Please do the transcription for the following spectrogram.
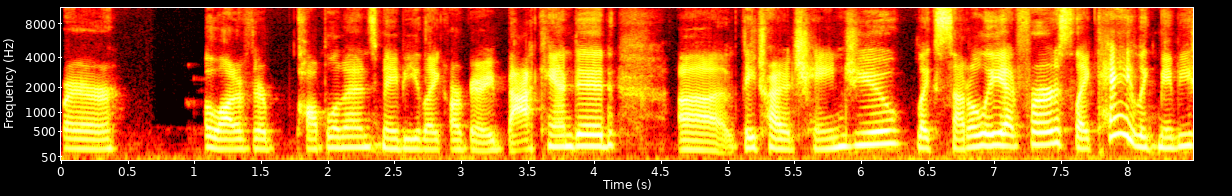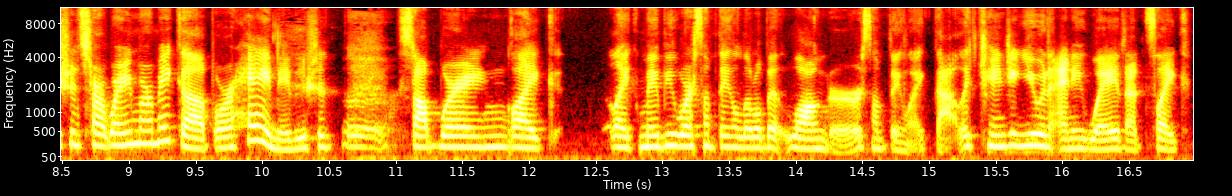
where a lot of their compliments maybe like are very backhanded. Uh they try to change you like subtly at first like hey like maybe you should start wearing more makeup or hey maybe you should Ugh. stop wearing like like maybe wear something a little bit longer or something like that like changing you in any way that's like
